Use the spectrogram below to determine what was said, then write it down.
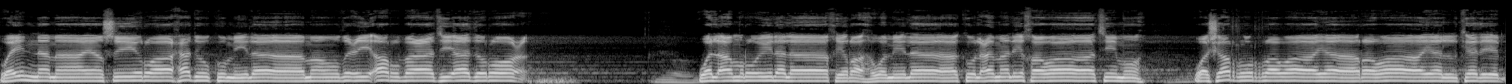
وإنما يصير أحدكم إلى موضع أربعة أذرع. والأمر إلى الآخرة وملاك العمل خواتمه وشر الروايا روايا الكذب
